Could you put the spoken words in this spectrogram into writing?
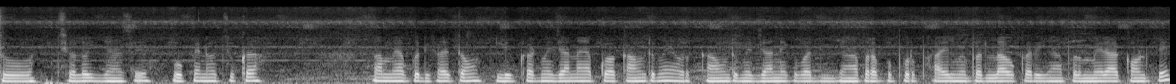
तो चलो, यहाँ से ओपन हो चुका। अब मैं आपको दिखा देता हूँ फ्लिपकार्ट में जाना है आपको अकाउंट में और अकाउंट में जाने के बाद यहाँ पर आपको प्रोफ़ाइल में बदलाव करें। यहाँ पर मेरा अकाउंट पे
